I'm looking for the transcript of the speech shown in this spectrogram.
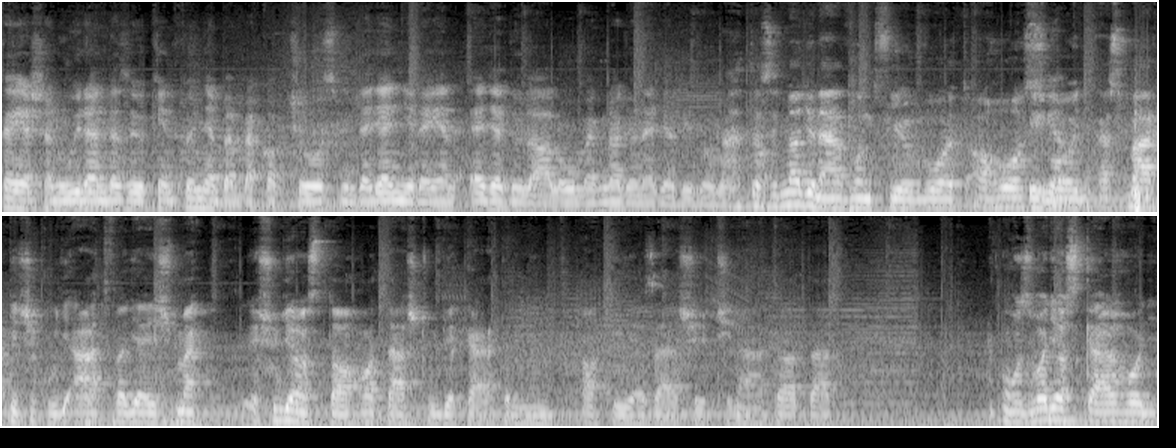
teljesen új rendezőként könnyebben bekapcsolódsz, mint egy ennyire ilyen egyedülálló, meg nagyon egyedi dolog. Hát ez egy nagyon elvont film volt ahhoz, Igen. Hogy ezt bárki csak úgy átvegye, és, meg, és ugyanazt a hatást tudja kelteni, mint aki az elsőt csinálta. Tehát ahhoz vagy az kell, hogy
